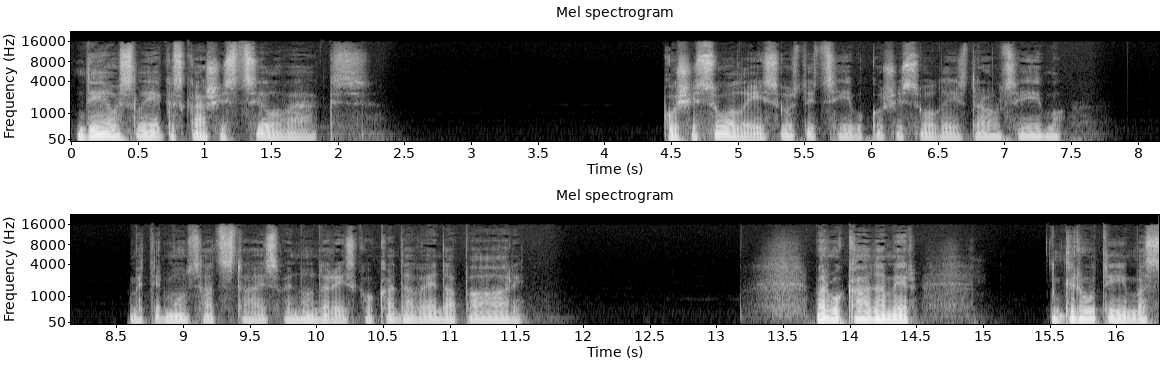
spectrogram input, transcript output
Dievs liekas kā šis cilvēks, kurš ir solījis uzticību, kurš ir solījis draudzību, bet ir mūs atstājis vai nodarījis kaut kādā veidā pāri. Varbūt kādam ir grūtības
